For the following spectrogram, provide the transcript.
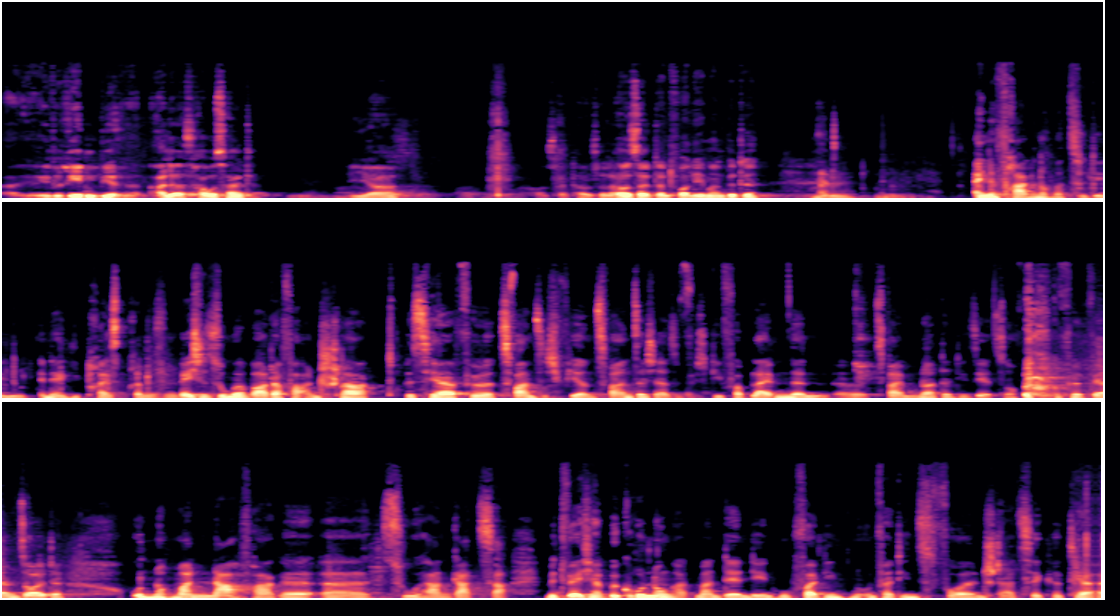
Äh, reden wir alles Haushalt? Ja. Haushalt, Haushalt, Haushalt. Dann Frau Lehmann, bitte. Ähm, eine Frage nochmal zu den Energiepreisbremsen. Welche Summe war da veranschlagt bisher für 2024, also für die verbleibenden äh, zwei Monate, die sie jetzt noch fortgeführt werden sollte? Und nochmal eine Nachfrage äh, zu Herrn Gatzer. Mit welcher Begründung hat man denn den hochverdienten und verdienstvollen Staatssekretär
